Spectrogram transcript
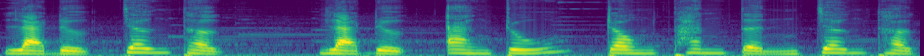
là được chân thật, là được an trú trong thanh tịnh chân thật.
